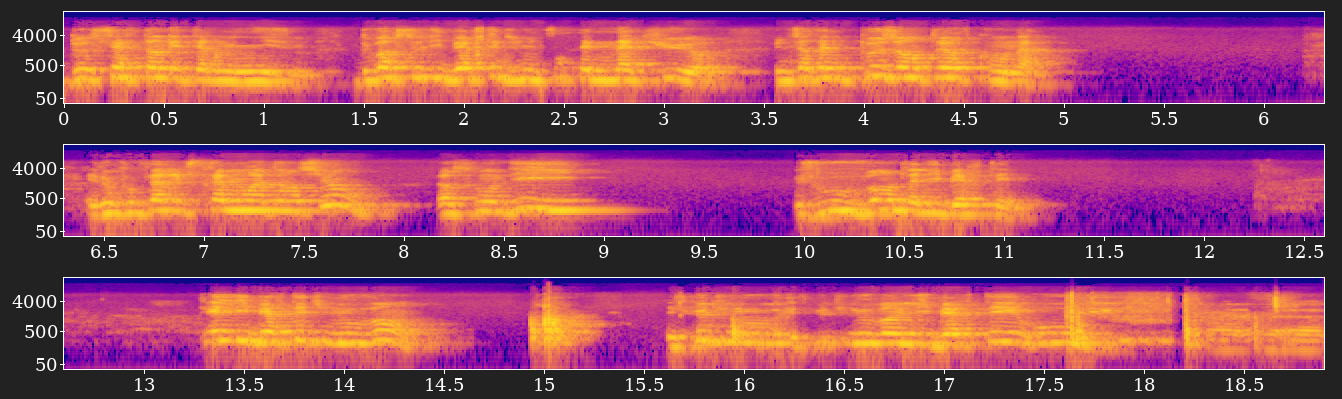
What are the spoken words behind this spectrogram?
de certains déterminismes, de devoir se libérer d'une certaine nature, d'une certaine pesanteur qu'on a. Et donc, il faut faire extrêmement attention lorsqu'on dit je vous vends de la liberté. Quelle liberté tu nous vends? Est-ce que, tu nous vends une liberté où euh, euh,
